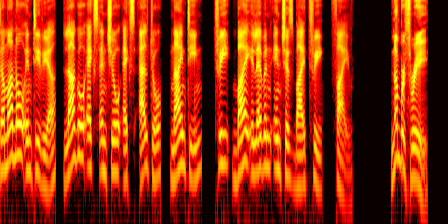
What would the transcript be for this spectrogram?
Tamano Interior Lago X Ancho X Alto 19, 3 by 11 inches by 3, 5. Number 3.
